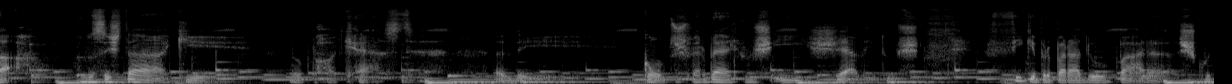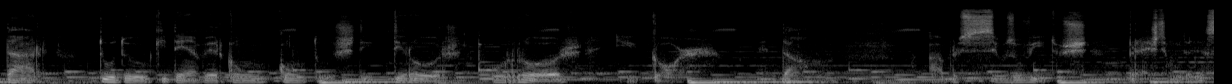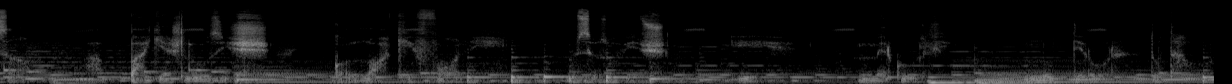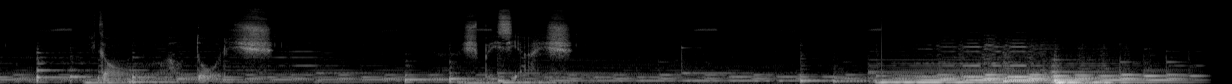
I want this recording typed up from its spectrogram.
Olá, você está aqui no podcast de Contos Vermelhos e Gélidos. Fique preparado para escutar tudo o que tem a ver com contos de terror, horror e gore. Então, abra os seus ouvidos, preste muita atenção, apague as luzes, coloque fone seus ouvidos e mergulhe no terror total com autores especiais.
